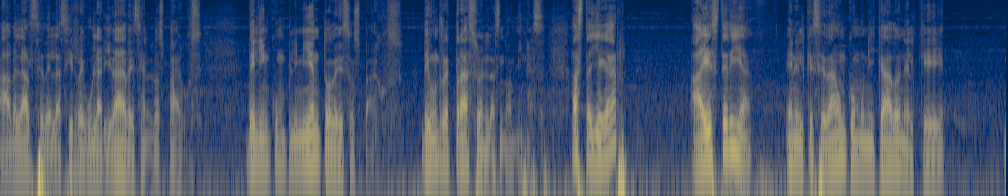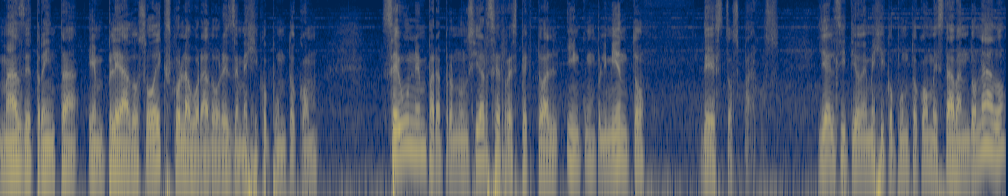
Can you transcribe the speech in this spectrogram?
a hablarse de las irregularidades en los pagos del incumplimiento de esos pagos, de un retraso en las nóminas, hasta llegar a este día en el que se da un comunicado en el que más de 30 empleados o ex colaboradores de México.com se unen para pronunciarse respecto al incumplimiento de estos pagos. Ya el sitio de México.com está abandonado,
